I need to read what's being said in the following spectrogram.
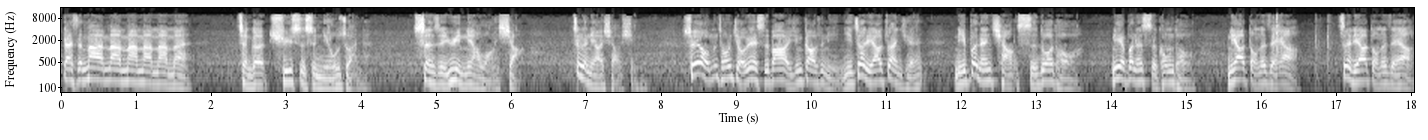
但是慢慢慢慢慢慢，整个趋势是扭转的，甚至酝酿往下，这个你要小心。所以我们从九月十八号已经告诉你，你这里要赚钱，你不能抢死多头啊，你也不能死空头，你要懂得怎样，这里要懂得怎样，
